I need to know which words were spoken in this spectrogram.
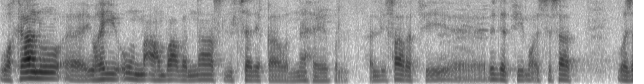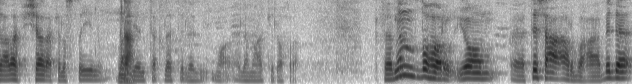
وكانوا آه، يهيئون معهم بعض الناس للسرقة والنهب وال- اللي صارت في آه، بدت في مؤسسات وزارات في شارع فلسطين نعم. بعدين انتقلت إلى الم- الأماكن الأخرى فمن ظهر يوم آه، تسعة أربعة بدأ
